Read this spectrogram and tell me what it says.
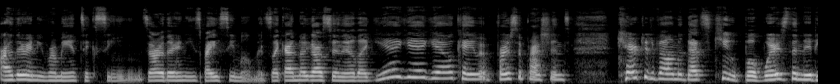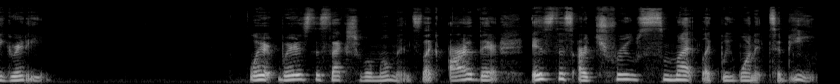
are there any romantic scenes? Are there any spicy moments? Like I know y'all sitting there like, yeah, yeah, yeah, okay. But first impressions, character development, that's cute. But where's the nitty gritty? Where where's the sexual moments? Like, are there is this our true smut like we want it to be?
